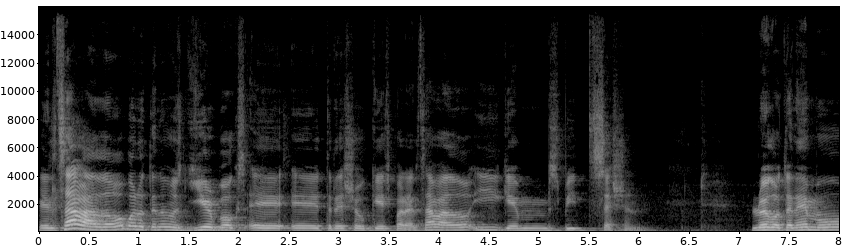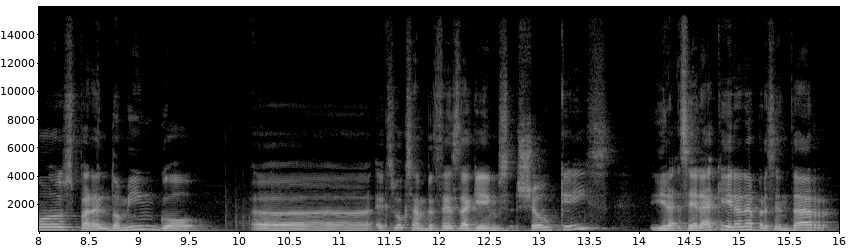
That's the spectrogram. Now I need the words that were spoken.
El sábado, bueno, tenemos Gearbox E3 Showcase para el sábado y Game Speed Session. Luego tenemos para el domingo uh, Xbox and Bethesda Games Showcase. ¿Será que irán a presentar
